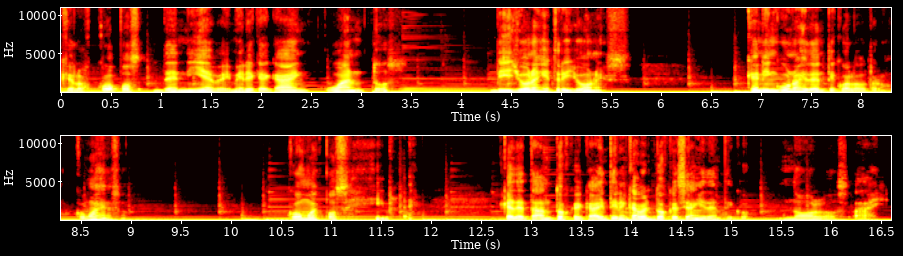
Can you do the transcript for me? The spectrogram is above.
que los copos de nieve, y mire que caen cuántos billones y trillones, que ninguno es idéntico al otro. ¿Cómo es eso? ¿Cómo es posible que de tantos que caen, tienen que haber dos que sean idénticos? No los hay.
